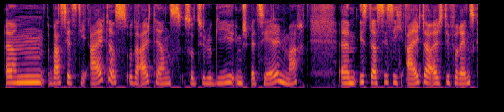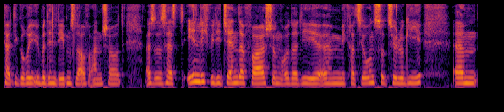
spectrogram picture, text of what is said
Ähm, was jetzt die Alters- oder Alternssoziologie im Speziellen macht, ähm, ist, dass sie sich Alter als Differenzkategorie über den Lebenslauf anschaut. Also das heißt, ähnlich wie die Genderforschung oder die ähm, Migrationssoziologie, ähm,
